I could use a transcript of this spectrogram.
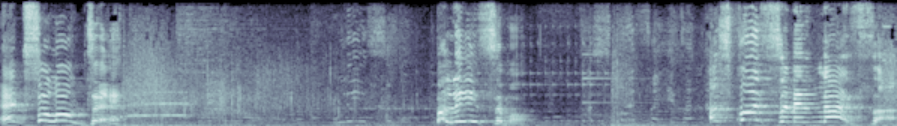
Excellente! Bellissimo! Aspetta bellezza!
